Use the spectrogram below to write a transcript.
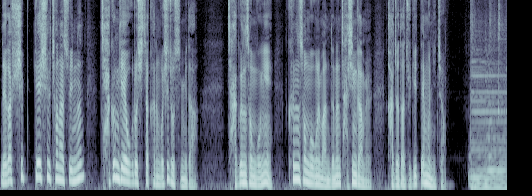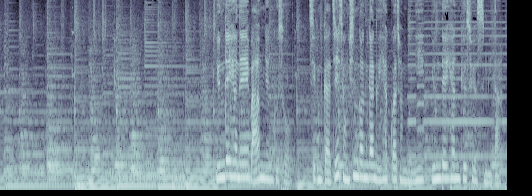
내가 쉽게 실천할 수 있는 작은 계획으로 시작하는 것이 좋습니다. 작은 성공이 큰 성공을 만드는 자신감을 가져다 주기 때문이죠. 윤대현의 마음연구소 지금까지 정신건강의학과 전문의 윤대현 교수였습니다.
